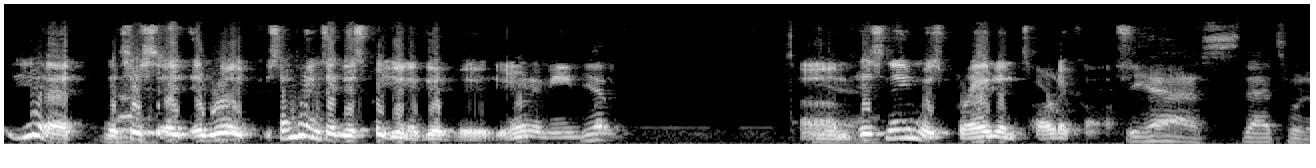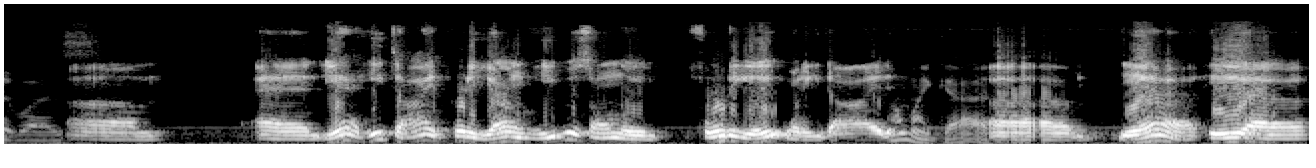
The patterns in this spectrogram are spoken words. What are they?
Yeah, it's just it, it really. Sometimes they just put you in a good mood. You know what I mean? Yep. Like, um, Yeah. His name was Brandon Tartikoff. yes, that's what it was. Um, and yeah, he died pretty young. He was only 48 when he died. oh my god. Um, yeah, he uh,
